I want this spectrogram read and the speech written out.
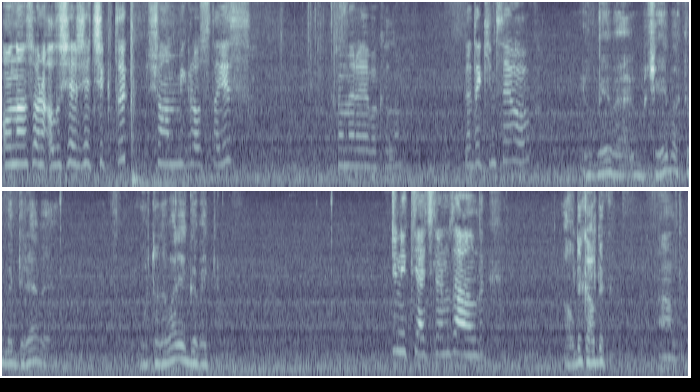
Ondan sonra alışverişe çıktık. Şu an Migros'tayız. Kameraya bakalım. Dede kimse yok. Yok be ben şeye baktım ben direğe be. Ortada var ya göbek. Bütün ihtiyaçlarımızı aldık. Aldık aldık. Aldık.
